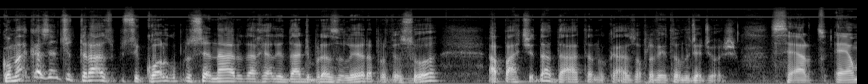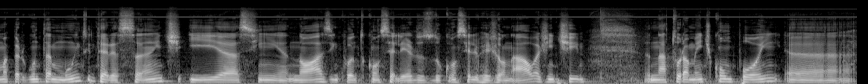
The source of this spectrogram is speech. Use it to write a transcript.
Como é que a gente traz o psicólogo para o cenário da realidade brasileira, professor? A partir da data, no caso, aproveitando o dia de hoje? Certo. É uma pergunta muito interessante e, assim, nós, enquanto conselheiros do Conselho Regional, a gente naturalmente compõe uh,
